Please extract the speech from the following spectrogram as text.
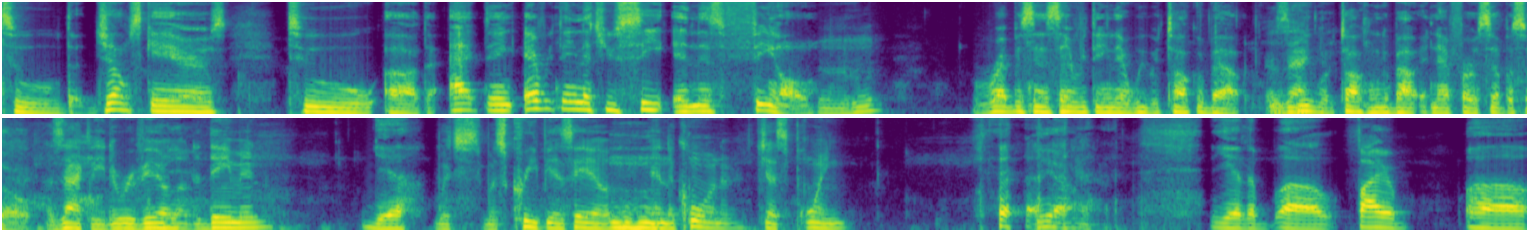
to the jump scares to uh, the acting. Everything that you see in this film represents everything that we were talking about. Exactly. We were talking about in that first episode. exactly the reveal of the demon, yeah. which was creepy as hell, in the corner, just pointing. Yeah. Yeah, the uh, fire uh,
